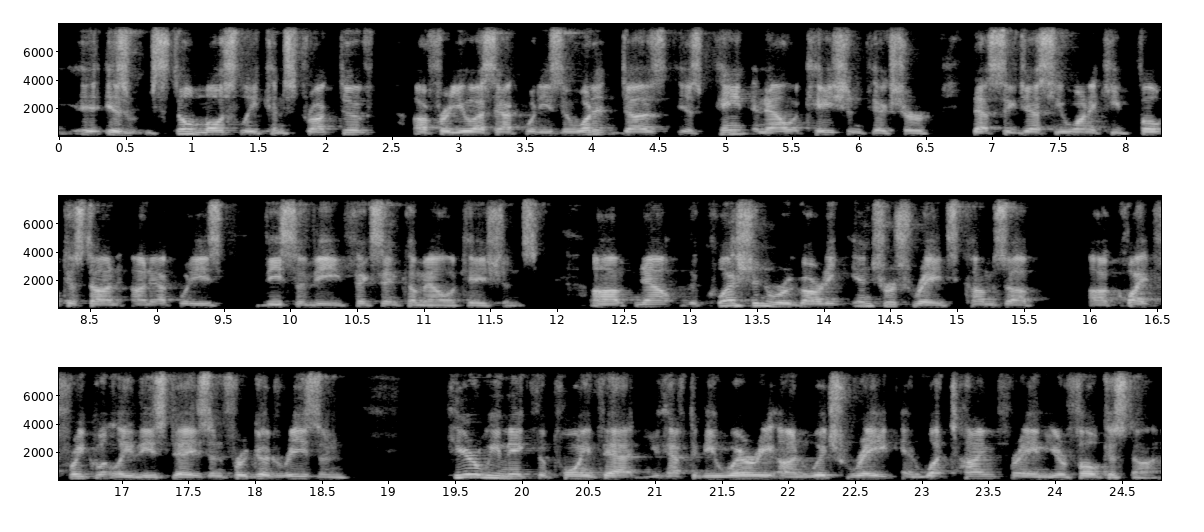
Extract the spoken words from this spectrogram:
is still mostly constructive uh, for US equities. And what it does is paint an allocation picture that suggests you want to keep focused on, on equities vis-a-vis fixed income allocations. Uh, now, the question regarding interest rates comes up uh, quite frequently these days, and for good reason. Here we make the point that you have to be wary on which rate and what time frame you're focused on.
